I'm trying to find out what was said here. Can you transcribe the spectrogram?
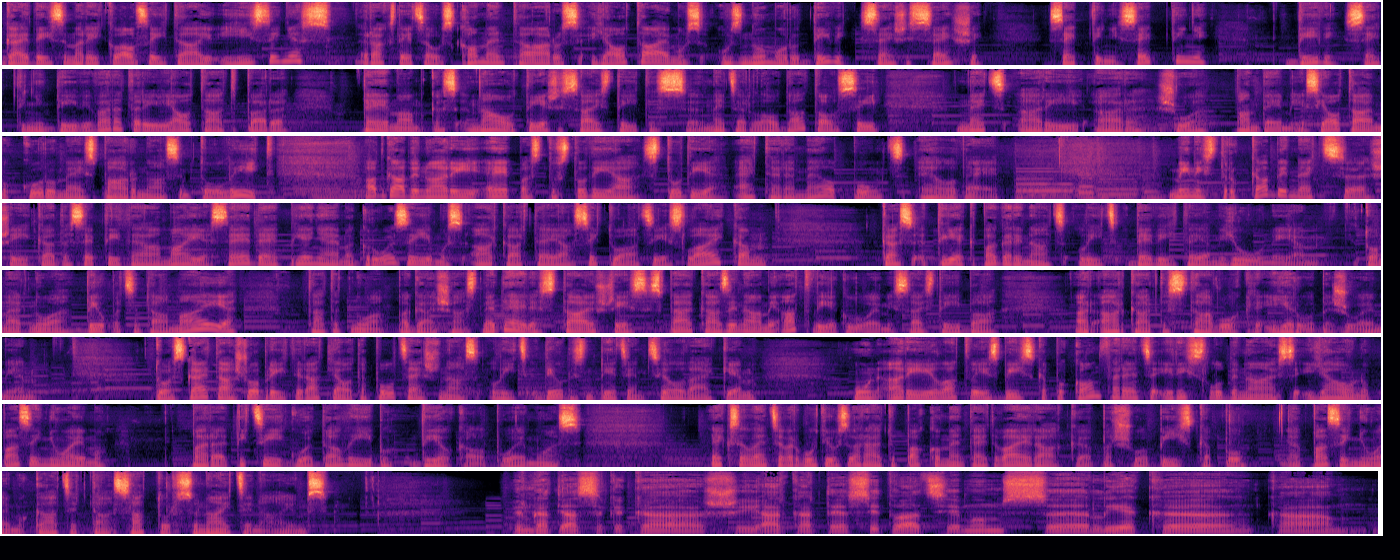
Gaidīsim arī klausītāju īsiņas, rakstiet savus komentārus, jautājumus uz numuru 266 77 272. Varat arī jautāt par tēmām, kas nav tieši saistītas nec ar Laudato Si, nec arī ar šo pandēmijas jautājumu, kuru mēs pārunāsim tūlīt. Atgādinu arī e-pastu studijā studija etrml.lv. Ministru kabinets šī gada 7. maija sēdē pieņēma grozījumus ārkārtējā situācijas laikam, kas tiek pagarināts līdz 9. jūnijam. Tomēr no 12. maija, tātad no pagājušās nedēļas, stājušies spēkā zināmi atvieglojumi saistībā ar ārkārtas stāvokļa ierobežojumiem. To skaitā šobrīd ir atļauta pulcēšanās līdz 25 cilvēkiem, un arī Latvijas Bīskapu konference ir izsludinājusi jaunu paziņojumu par ticīgo dalību dievkalpojumos. Ekscelence, varbūt jūs varētu pakomentēt vairāk par šo biskupu paziņojumu, kāds ir tā saturs un aicinājums. Pirmkārt, jāsaka, ka šī ārkārtējā situācija mums e, liek, e, kā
